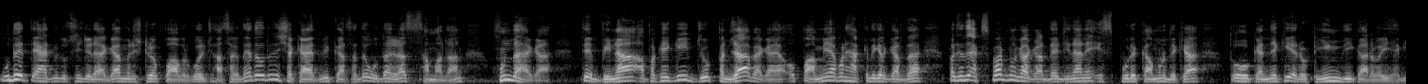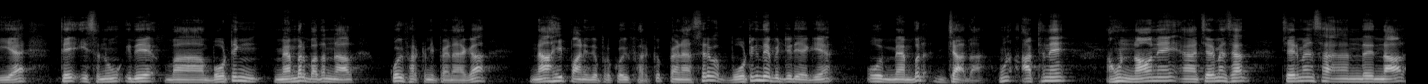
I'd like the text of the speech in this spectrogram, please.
ਉਹਦੇ ਤਹਿਤ ਵੀ ਤੁਸੀਂ ਜਿਹੜਾ ਹੈਗਾ ਮਿਨਿਸਟਰੀ ਆਫ ਪਾਵਰ ਕੋਲ ਜਾ ਸਕਦੇ ਹੋ ਤੇ ਉਹਦੀ ਸ਼ਿਕਾਇਤ ਵੀ ਕਰ ਸਕਦੇ ਹੋ ਉਹਦਾ ਜਿਹੜਾ ਸਮਾਧਾਨ ਹੁੰਦਾ ਹੈਗਾ। ਤੇ ਬਿਨਾ ਆਪਾਂ ਕਹੇ ਕਿ ਜੋ ਪੰਜਾਬ ਹੈਗਾ ਆ, ਉਹ ਭਾਵੇਂ ਆਪਣੇ ਹੱਕ ਦੀ ਗੱਲ ਕਰਦਾ ਪਰ ਜਦੋਂ ਐਕਸਪਰਟ ਨਾਲ ਗੱਲ ਕਰਦੇ ਜਿਨ੍ਹਾਂ ਨੇ ਇਸ ਪੂਰੇ ਕੰਮ ਨੂੰ ਦੇਖਿਆ ਤਾਂ ਉਹ ਕਹਿੰਦੇ ਕਿ ਇਹ ਰੂਟੀਨ ਦੀ ਕਾਰਵਾਈ ਹੈਗੀ ਹੈ ਤੇ ਇਸ ਨੂੰ ਇਹਦੇ VOTING ਮੈਂਬਰ ਬਦਲਣ ਨਾਲ ਕੋਈ ਫ਼ਰਕ ਨਹੀਂ ਪੈਣਾ ਹੈਗਾ। ਨਾ ਹੀ ਪਾਣੀ ਦੇ ਉੱਪਰ ਕੋਈ ਫ਼ਰਕ ਪੈਣਾ ਸਿਰਫ VOTING ਦੇ ਵਿੱਚ ਜਿਹੜੇ ਹੈਗੇ ਆ ਉਹ ਮੈਂਬਰ ਜ਼ਿਆਦਾ। ਹੁਣ 8 ਨੇ ਹੁਣ 9 ਨੇ ਚੇਅਰਮੈਨ ਸਾਹਿਬ ਚੇਅਰਮੈਨ ਸਾਹਿਬ ਦੇ ਨਾਲ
